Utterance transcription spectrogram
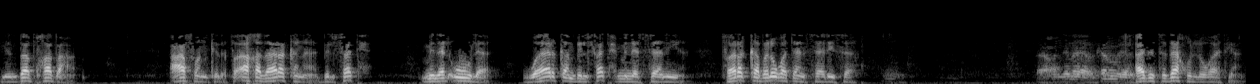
من باب خضع عفوا كده. فأخذ ركن بالفتح من الأولى ويركن بالفتح من الثانية. فركب لغة ثالثة. عندنا يركن ويركن. هذا تداخل لغات يعني.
